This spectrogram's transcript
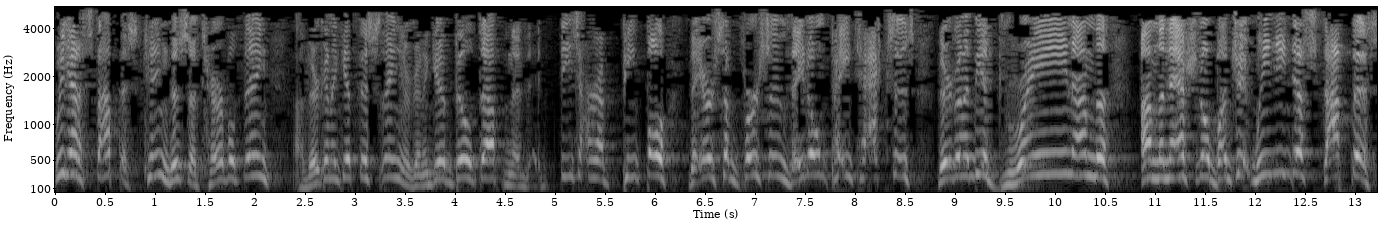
we got to stop this king. This is a terrible thing. Uh, they're going to get this thing. They're going to get built up. And these are a people. They are subversive. They don't pay taxes. They're going to be a drain on the on the national budget. We need to stop this.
